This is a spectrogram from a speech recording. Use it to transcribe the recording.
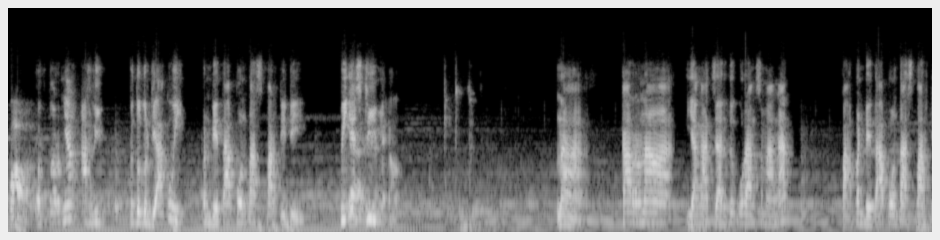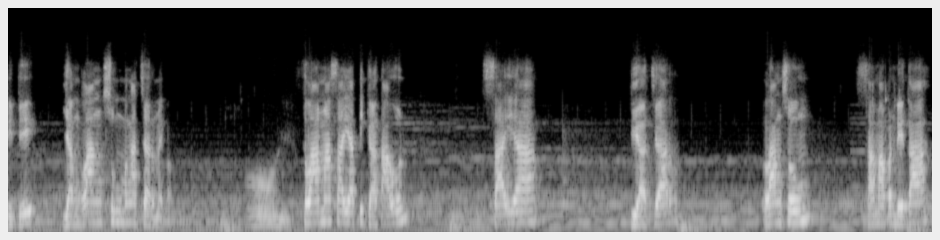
Wow. Doktornya ahli betul-betul diakui pendeta Pontas Pardede, PSD ya, ya. Michael. Nah, karena yang ngajar itu kurang semangat, Pak Pendeta Pontas Pardede yang langsung mengajar Michael. Oh, iya. Selama saya tiga tahun, saya diajar langsung sama pendeta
